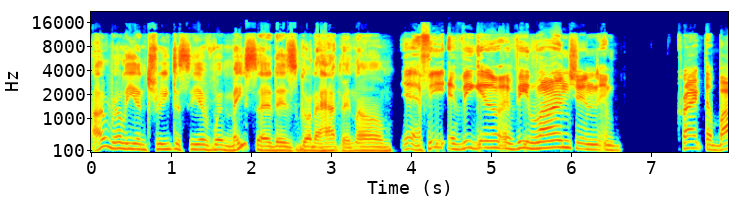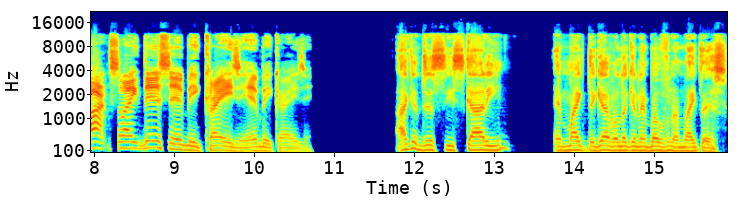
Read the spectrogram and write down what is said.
I'm really intrigued to see if what May said is gonna happen. Um Yeah, if he if he get if he lunge and, and crack the box like this, it'd be crazy. It'd be crazy. I could just see Scottie and Mike together looking at both of them like this.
